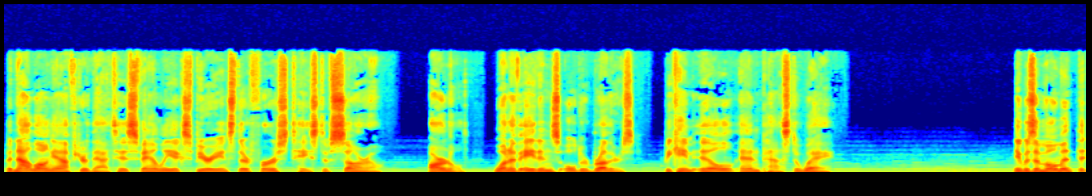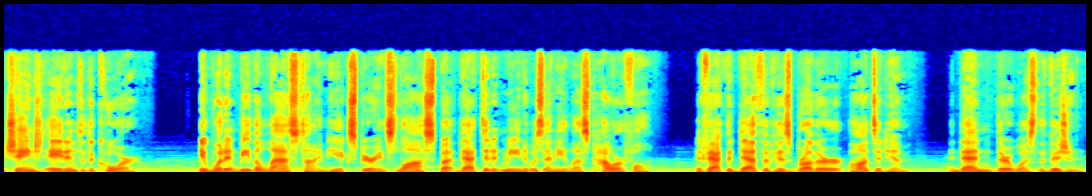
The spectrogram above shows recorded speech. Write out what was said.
But not long after that, his family experienced their first taste of sorrow. Arnold, one of Adin's older brothers, became ill and passed away. It was a moment that changed Adin to the core it wouldn't be the last time he experienced loss, but that didn't mean it was any less powerful. In fact, the death of his brother haunted him, and then there was the vision.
